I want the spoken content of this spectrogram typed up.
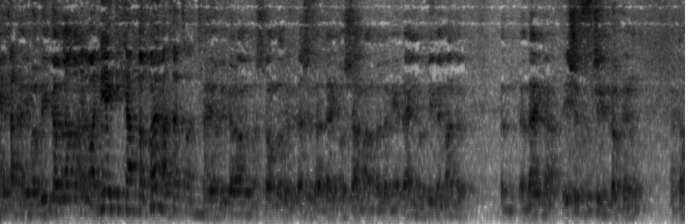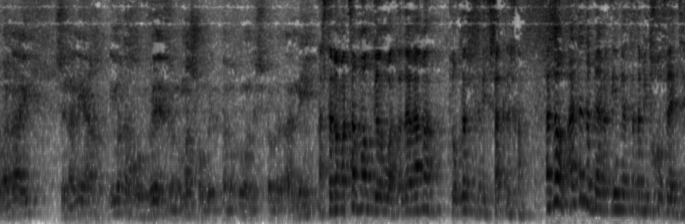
אני את עצמי. מבין גם למה... כאילו, אני הייתי קם כבר קודם, עכשיו יצרתי. אני מבין גם למה מה שאתה אומר, ואני יודע שזה עדיין לא שם, אבל אני עדיין מבין למטה, עדיין, יש איזה סוג של התכוונות. הכוונה היא שנניח, אם אתה חווה את זה, ממש חווה את המקום הזה, שאתה אומר, אני, אז אתה במצב מאוד גרוע, אתה יודע למה? כי עובדה שזה נפסק לך. עזוב, אל תדבר אם אתה תמיד חווה את זה.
